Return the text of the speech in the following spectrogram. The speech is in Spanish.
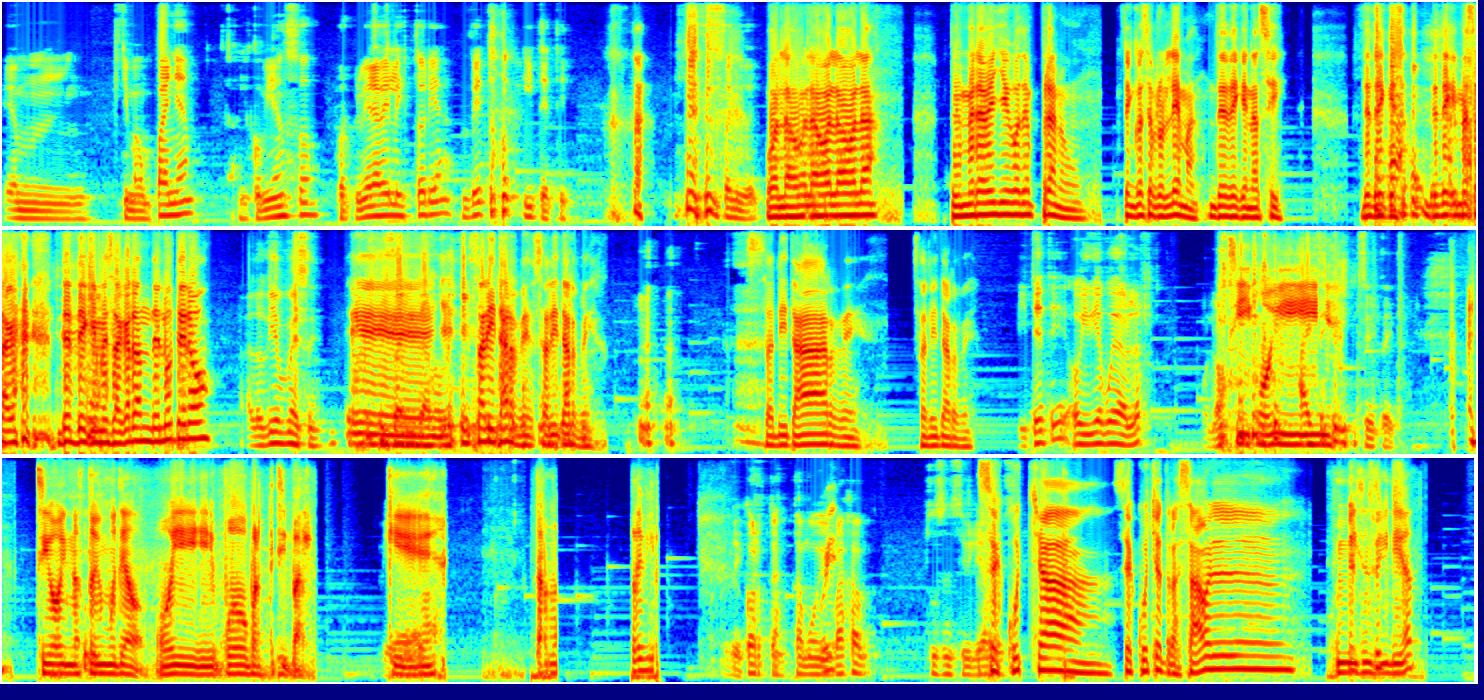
Em, que me acompaña al comienzo, por primera vez en la historia, Beto y Tete. Saluden. Hola, hola, hola, hola. Primera vez llego temprano. Tengo ese problema desde que nací. Desde que, desde que, me, saca- desde que me sacaron del útero, A los 10 meses. eh, Salí tarde. salí tarde, salí tarde. Salí tarde, salí tarde. ¿Y Tete hoy día puede hablar? ¿O no? Sí, hoy, sí, hoy no estoy muteado. Hoy puedo participar. Que Bien. estamos re bien. Te corta, está muy baja tu sensibilidad. Se escucha, se escucha atrasado el. Mi sensibilidad.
